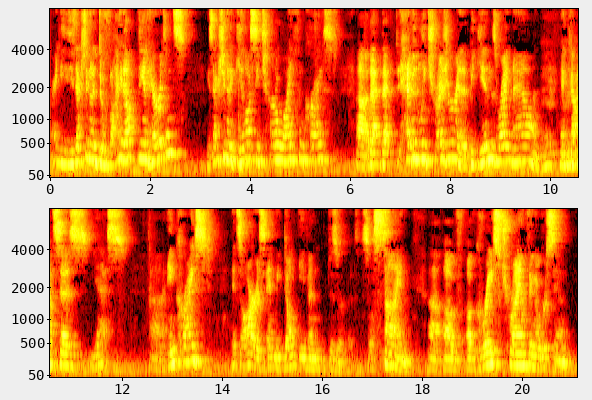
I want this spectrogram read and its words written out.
Right? He's actually going to divide up the inheritance. He's actually going to give us eternal life in Christ. Uh, that, that heavenly treasure, and it begins right now. And, and God says, yes, uh, in Christ, it's ours, and we don't even deserve it. So, a sign uh, of, of grace triumphing over sin.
